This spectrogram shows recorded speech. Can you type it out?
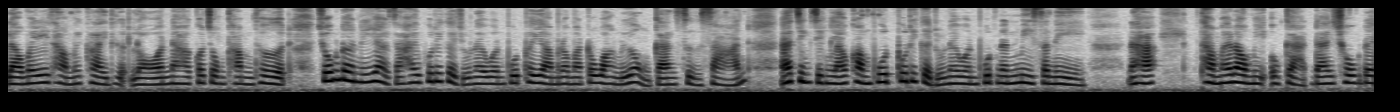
แล้วไม่ได้ทำให้ใครเดือดร้อนนะคะก็จงทำเถิด ช่วงเดือนนี้อยากจะให้ผู้ที่เกิดอยู่ในวันพุธพยายามระมัดระวังเรื่องของการสื่อสารนะจริง ๆ แล้วคำพูดผู้ที่เกิดอยู่ในวันพุธนั้นมีเสน่ห์นะคะทำให้เรามีโอกาสได้โชคได้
